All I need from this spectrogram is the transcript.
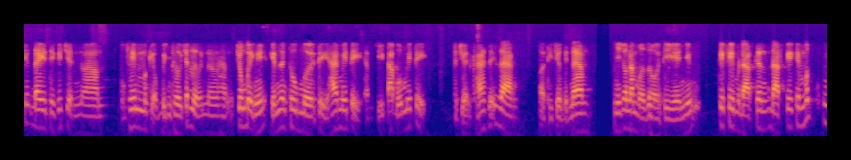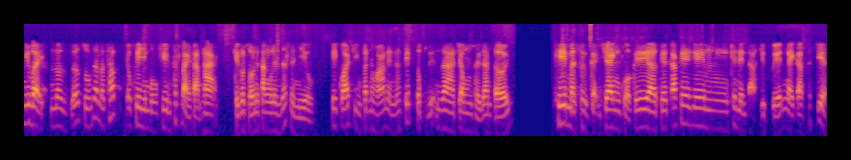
Trước đây thì cái chuyện uh, phim kiểu bình thường chất lượng uh, trung bình ấy kiếm doanh thu 10 tỷ, 20 tỷ, thậm chí 3 40 tỷ là chuyện khá dễ dàng ở thị trường Việt Nam. Nhưng trong năm vừa rồi thì những cái phim mà đạt cái đạt cái cái mức như vậy nó rớt xuống rất là thấp trong khi những bộ phim thất bại tạm hại thì con số này tăng lên rất là nhiều cái quá trình phân hóa này nó tiếp tục diễn ra trong thời gian tới khi mà sự cạnh tranh của cái ờ, cái các cái cái, cái nền tảng trực tuyến ngày càng phát triển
